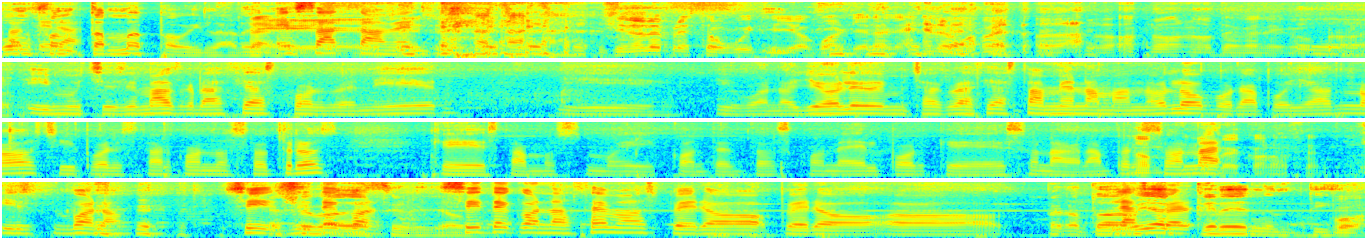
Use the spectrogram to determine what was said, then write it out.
a Algún tirar. fantasma espabilaré. Sí, Exactamente. sí, sí. Y si no le presto wifi yo a cualquiera que en un momento dado, no, no tengo ningún problema. Y, y muchísimas gracias por venir. Y, y bueno, yo le doy muchas gracias también a Manolo por apoyarnos y por estar con nosotros, que estamos muy contentos con él porque es una gran persona. no me conocen. Y bueno, sí, sí te, con- sí conocemos, pero pero uh, Pero todavía per- creen en ti. Buah.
